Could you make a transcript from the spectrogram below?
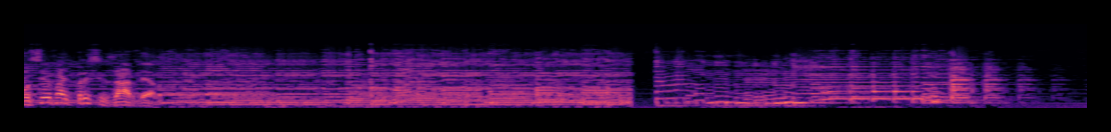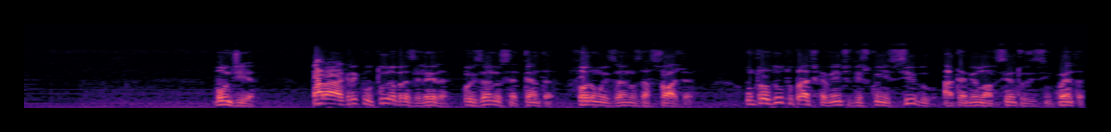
Você vai precisar delas. Bom dia. Para a agricultura brasileira, os anos 70 foram os anos da soja. Um produto praticamente desconhecido até 1950,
